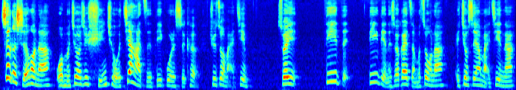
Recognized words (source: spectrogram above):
这个时候呢，我们就要去寻求价值低估的时刻去做买进。所以低的。低一点的时候该怎么做呢？诶，就是要买进呢。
